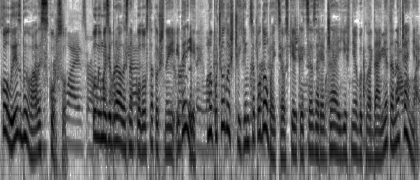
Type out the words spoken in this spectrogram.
коли збивались з курсу. Коли ми зібрались навколо остаточної ідеї, ми почули, що їм це подобається, оскільки це заряджає їхнє викладання та навчання.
